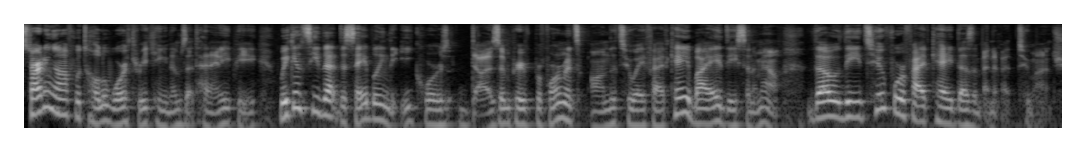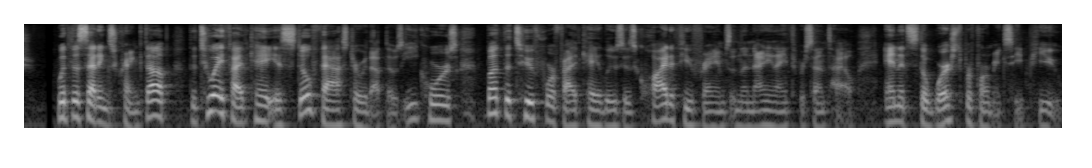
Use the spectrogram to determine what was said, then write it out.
Starting off with Total War 3 Kingdoms at 1080p, we can see that disabling the E-cores does improve performance on the 285K by a decent amount, though the 245K doesn't benefit too much. With the settings cranked up, the 285K is still faster without those E-cores, but the 245K loses quite a few frames in the 99th percentile, and it's the worst performing CPU.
